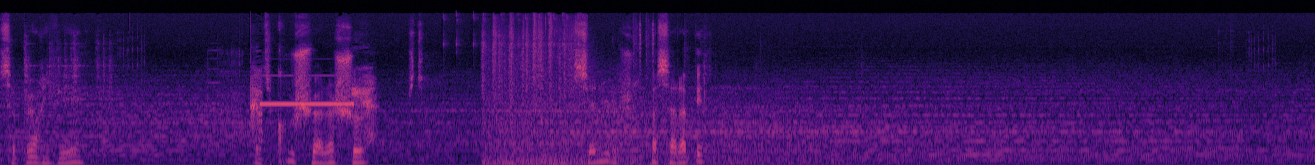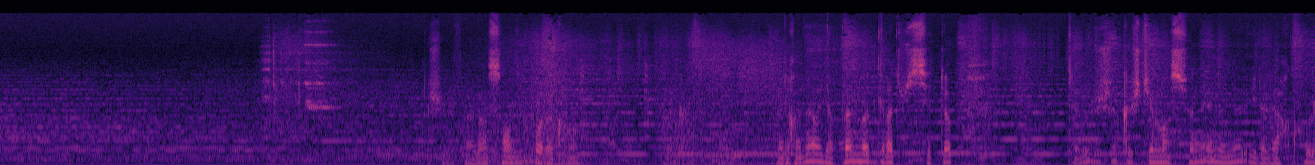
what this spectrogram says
Ça peut arriver. Et du coup, je suis à la chaud. Putain. C'est nul, je repasse à la paix. Je vais faire un incendie pour le coup. Runner, il y a plein de modes gratuits, c'est top. T'as vu le jeu que je t'ai mentionné, le nœud, il a l'air cool.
